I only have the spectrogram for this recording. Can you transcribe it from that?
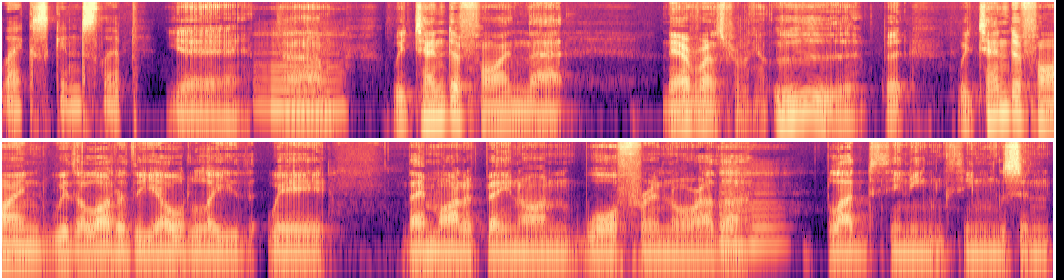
like skin slip. Yeah. Mm. Um, we tend to find that now everyone's probably going, ooh, but we tend to find with a lot of the elderly where they might have been on warfarin or other Mm-hmm. blood thinning things and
